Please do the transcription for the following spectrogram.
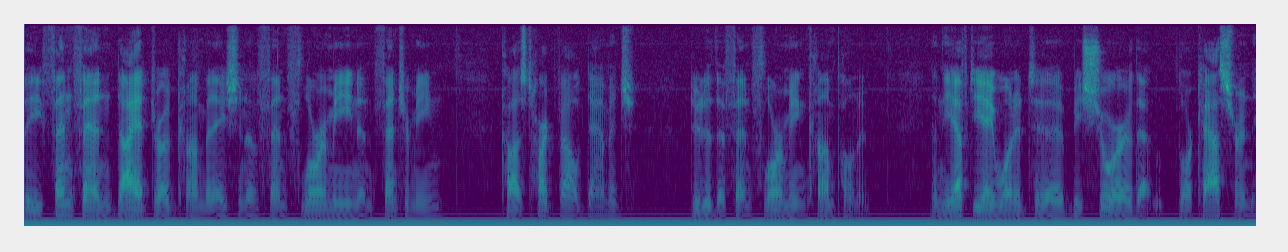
The fen-phen diet drug combination of fenfluramine and phentermine caused heart valve damage due to the fenfluramine component. And the FDA wanted to be sure that lorcaserin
